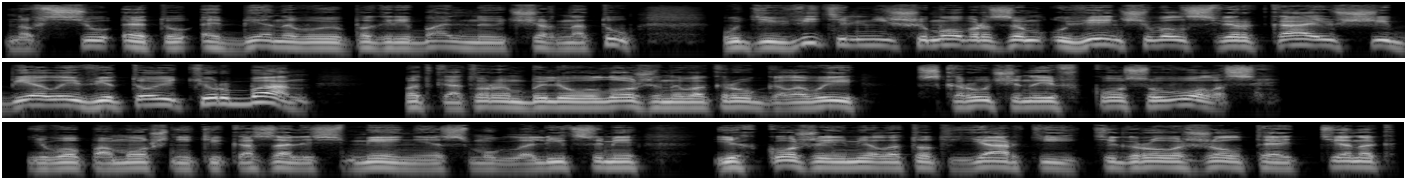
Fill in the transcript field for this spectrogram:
Но всю эту эбеновую погребальную черноту удивительнейшим образом увенчивал сверкающий белый витой тюрбан — под которым были уложены вокруг головы скрученные в косу волосы. Его помощники казались менее смуглолицами, их кожа имела тот яркий тигрово-желтый оттенок,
